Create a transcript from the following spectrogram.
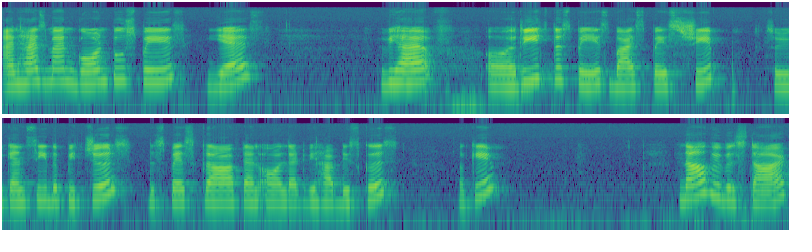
And has man gone to space? Yes. We have uh, reached the space by spaceship. So you can see the pictures the spacecraft and all that we have discussed okay? Now we will start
